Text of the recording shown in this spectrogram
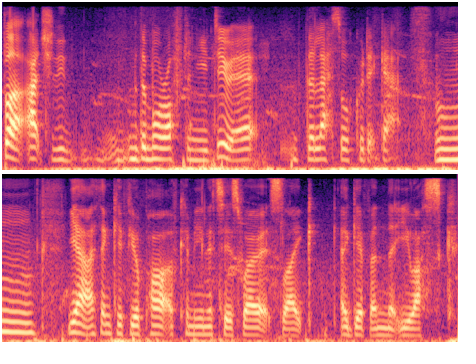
But actually, the more often you do it, the less awkward it gets. Mm, yeah, I think if you're part of communities where it's like a given that you ask,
